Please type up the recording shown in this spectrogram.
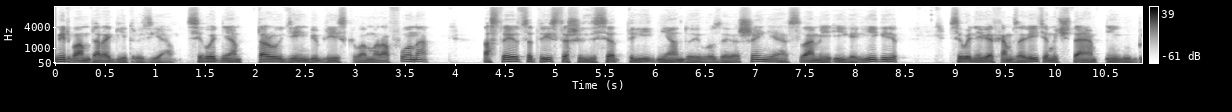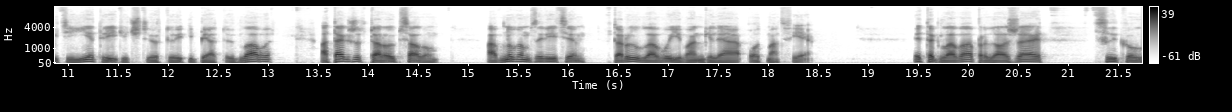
Мир вам, дорогие друзья! Сегодня второй день библейского марафона. Остается 363 дня до его завершения. С вами Игорь Игорев. Сегодня в Ветхом Завете мы читаем книгу «Бытие», 3, 4 и 5 главы, а также второй псалом, а в Новом Завете вторую главу Евангелия от Матфея. Эта глава продолжает цикл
